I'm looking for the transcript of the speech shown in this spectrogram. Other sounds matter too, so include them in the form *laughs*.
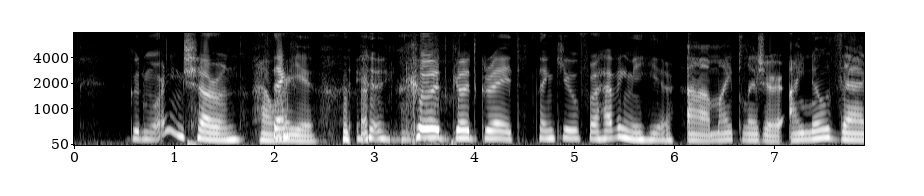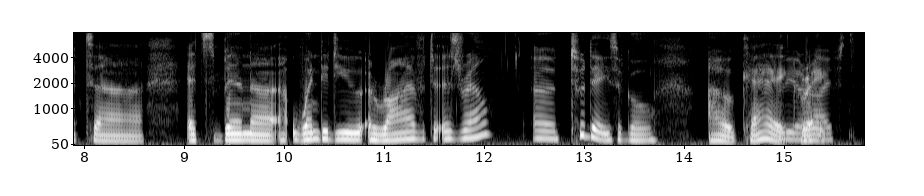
Good morning, Sharon. How Thank are you? *laughs* good, good, great. Thank you for having me here. Uh, my pleasure. I know that uh, it's been. Uh, when did you arrive to Israel? Uh, two days ago. Okay, we great. Arrived.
